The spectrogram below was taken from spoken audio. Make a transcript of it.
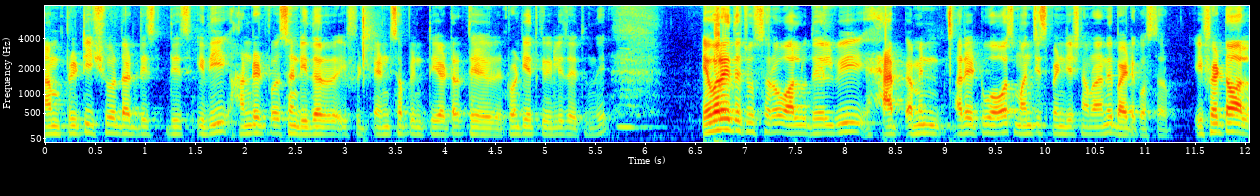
I'm pretty sure that this this ఇది hundred percent either if it ends up in theatre twenty ఎయిత్కి రిలీజ్ అవుతుంది. ఎవరైతే చూస్తారో వాళ్ళు they will be happy I mean అరే టూ అవర్స్ మంచి స్పెండ్ చేసినాం అనేది బయటకు వస్తారు. ఇఫ్ ఎట్ ఆల్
